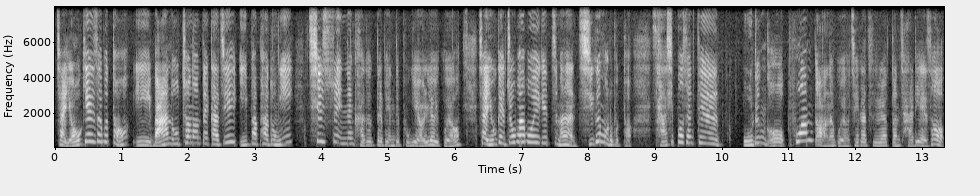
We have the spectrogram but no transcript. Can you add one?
자, 여기에서부터 이 15,000원대까지 이파 파동이 칠 수 있는 가격대 밴드 폭이 열려 있고요. 자, 요게 좁아 보이겠지만 지금으로부터 40% 오른 거 포함도 안 하고요. 제가 드렸던 자리에서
